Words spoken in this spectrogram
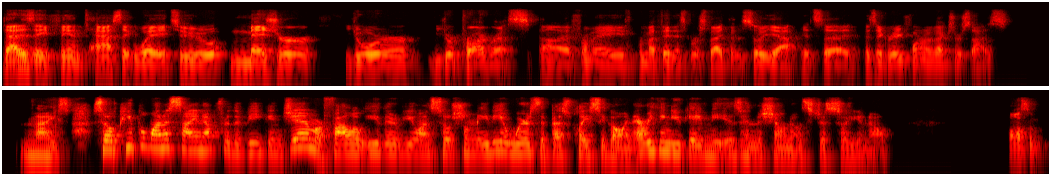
that is a fantastic way to measure your your progress uh, from a from a fitness perspective. So yeah, it's a it's a great form of exercise. Nice. So if people want to sign up for the vegan gym or follow either of you on social media, where's the best place to go? And everything you gave me is in the show notes, just so you know. Awesome.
